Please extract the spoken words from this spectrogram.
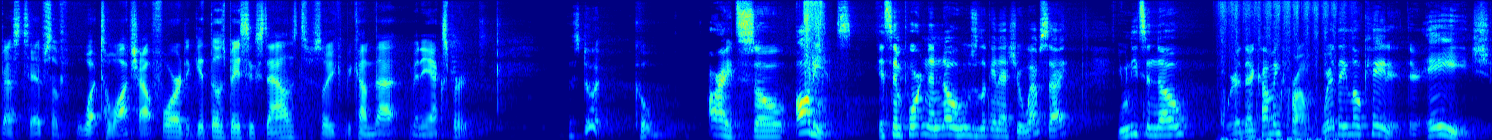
best tips of what to watch out for to get those basics down so you can become that mini expert? Let's do it. Cool. All right, so audience. It's important to know who's looking at your website. You need to know where they're coming from, where they located, their age.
